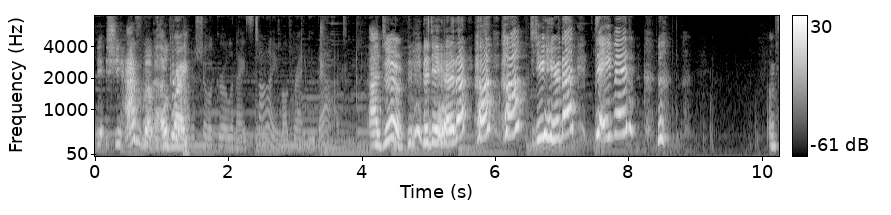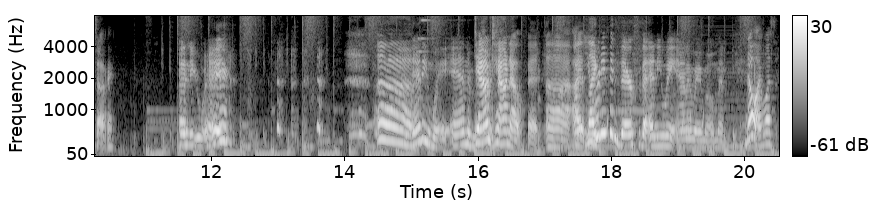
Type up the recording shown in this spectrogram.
Yeah, she has them. Uh, Look at right. her. To show a girl a nice time, I'll grant you that. I do. Did you hear that? Huh? Huh? Did you hear that, David? I'm sorry. Anyway. Uh, Anyway, anime. downtown outfit. Uh, Uh, I you like. weren't even there for the anyway anime moment. No, I wasn't.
